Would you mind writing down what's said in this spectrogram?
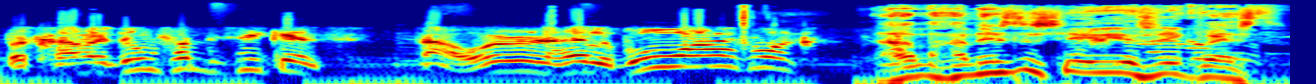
wat gaan wij doen van dit weekend? Nou, hoor, een heleboel eigenlijk. Nou, we gaan eerst een serious request.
